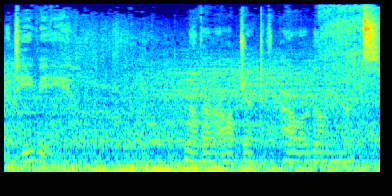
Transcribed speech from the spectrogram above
the TV. Another object of power going nuts.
